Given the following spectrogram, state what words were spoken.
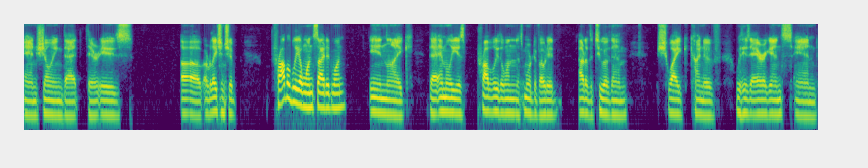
and showing that there is a, a relationship, probably a one sided one, in like that Emily is probably the one that's more devoted out of the two of them. Schweick kind of with his arrogance and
